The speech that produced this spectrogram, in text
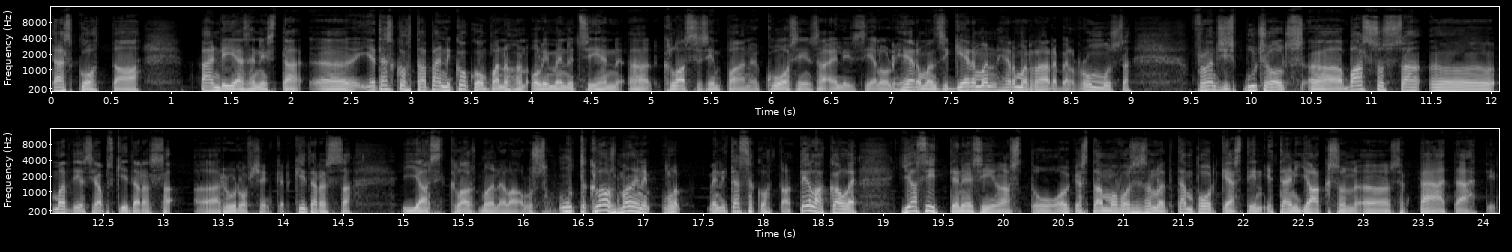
tässä kohtaa bändin jäsenistä, ja tässä kohtaa bändin kokoonpanohan oli mennyt siihen klassisimpaan kuosiinsa, eli siellä oli Herman Zigerman, Herman Radebel rummussa, Francis Buchholz bassossa, Matthias Japs kitarassa, Rudolf Schenker kitarassa, ja sitten Klaus Maine laulussa. Mutta Klaus Maine meni tässä kohtaa telakalle ja sitten esiin astuu. Oikeastaan mä voisin sanoa, että tämän podcastin ja tämän jakson uh, se päätähti, uh,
